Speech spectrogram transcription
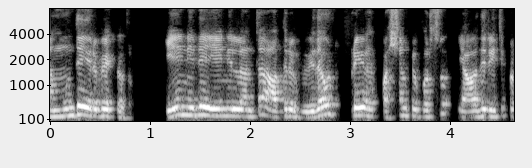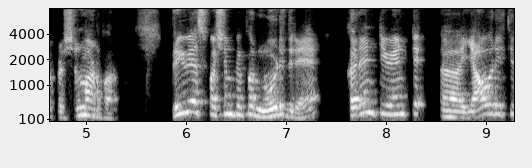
ನಮ್ ಮುಂದೆ ಇರಬೇಕು ಅದು ಏನಿದೆ, ಏನಿಲ್ಲ ಅಂತ ಅದ್ರ ವಿದೌಟ್ ಪ್ರೀವಿಯಸ್ ಕ್ವಶನ್ ಪೇಪರ್ಸ್ ಯಾವುದೇ ರೀತಿ ಪ್ರಿಪರೇಷನ್ ಮಾಡಬಾರ್ದು. ಪ್ರೀವಿಯಸ್ ಕ್ವಶನ್ ಪೇಪರ್ ನೋಡಿದ್ರೆ ಕರೆಂಟ್ ಇವೆಂಟ್ ಯಾವ ರೀತಿ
